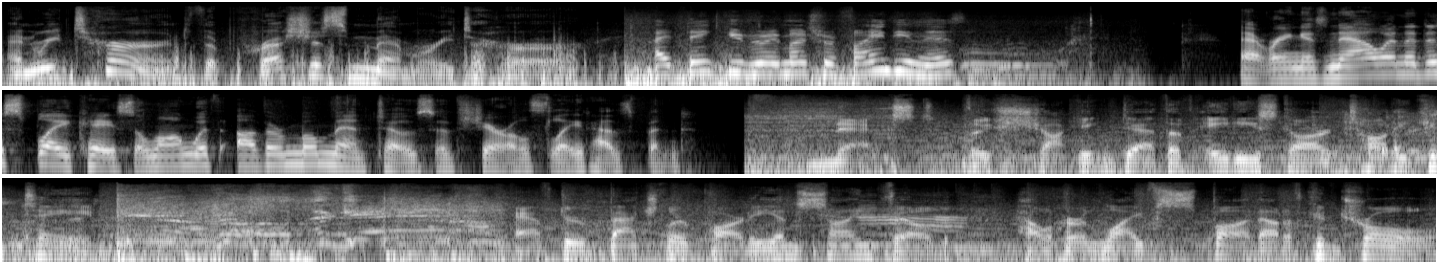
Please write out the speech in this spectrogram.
and returned the precious memory to her. I thank you very much for finding this. That ring is now in a display case along with other mementos of Cheryl's late husband. Next, the shocking death of 80 star Tawny Kitaen. After Bachelor Party and Seinfeld, how her life spun out of control,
